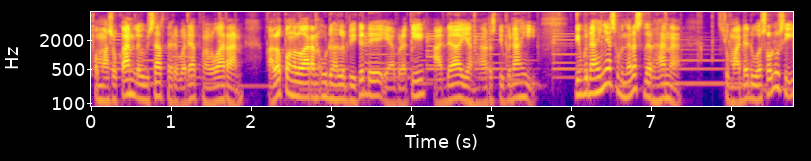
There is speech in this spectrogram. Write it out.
Pemasukan lebih besar daripada pengeluaran. Kalau pengeluaran udah lebih gede ya berarti ada yang harus dibenahi. Dibenahinya sebenarnya sederhana. Cuma ada dua solusi,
